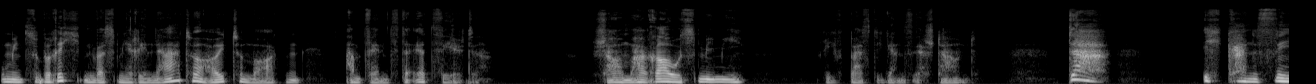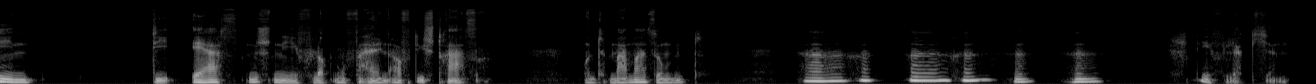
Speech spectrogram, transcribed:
um ihm zu berichten, was mir Renate heute Morgen am Fenster erzählte. Schau mal raus, Mimi, rief Basti ganz erstaunt. Da, ich kann es sehen. Ersten Schneeflocken fallen auf die Straße. Und Mama summt. Schneeflöckchen.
